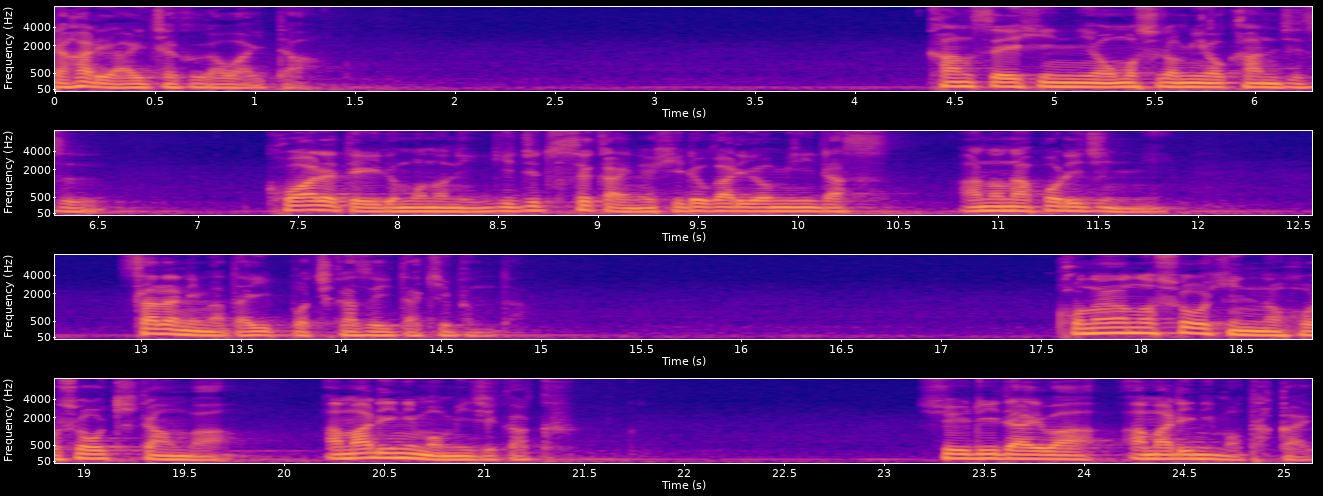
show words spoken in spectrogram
やはり愛着が湧いた。完成品に面白みを感じず壊れているものに技術世界の広がりを見出すあのナポリ人にさらにまた一歩近づいた気分だ。この世の商品の保証期間はあまりにも短く修理代はあまりにも高い。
